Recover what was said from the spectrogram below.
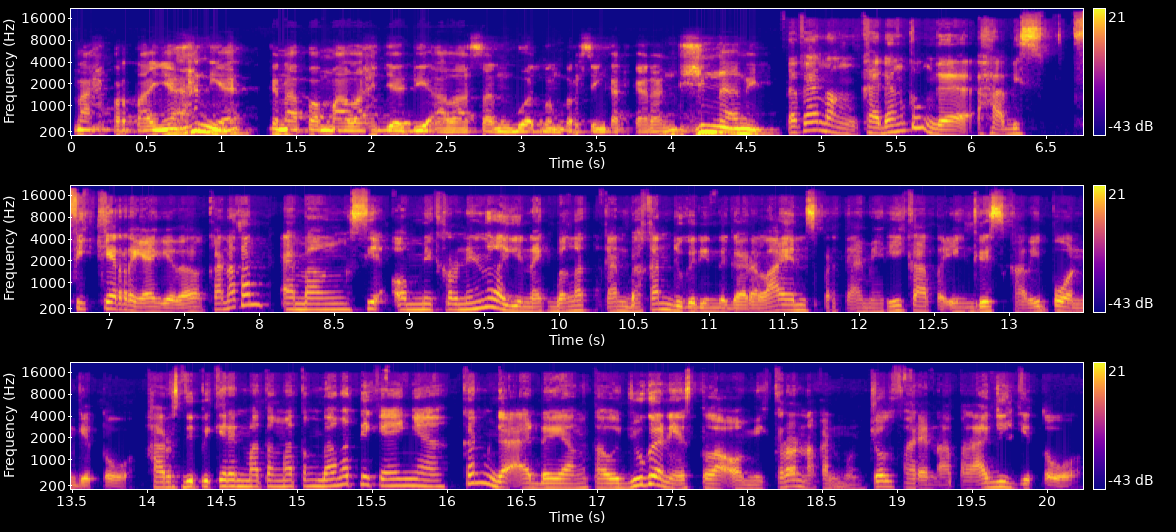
Nah pertanyaannya, kenapa malah jadi alasan buat mempersingkat karantina nih? Tapi emang kadang tuh nggak habis pikir ya gitu. Karena kan emang si Omicron ini lagi naik banget kan. Bahkan juga di negara lain seperti Amerika atau Inggris sekalipun gitu. Harus dipikirin matang-matang banget nih kayaknya. Kan nggak ada yang tahu juga nih setelah Omicron akan muncul varian apa lagi gitu.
